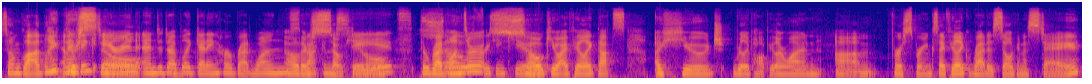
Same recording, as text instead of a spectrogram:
So I'm glad like. And I think still... Erin ended up like getting her red ones. Oh, they're back so in the cute. States. The red so ones are freaking cute. so cute. I feel like that's a huge, really popular one. Um, for spring because I feel like red is still gonna stay.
